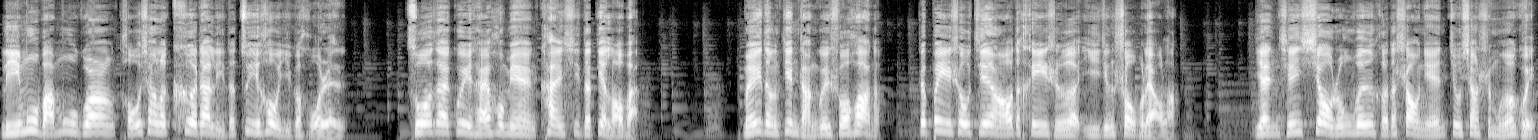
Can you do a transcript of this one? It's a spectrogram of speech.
李牧把目光投向了客栈里的最后一个活人，缩在柜台后面看戏的店老板。没等店掌柜说话呢，这备受煎熬的黑蛇已经受不了了。眼前笑容温和的少年就像是魔鬼，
